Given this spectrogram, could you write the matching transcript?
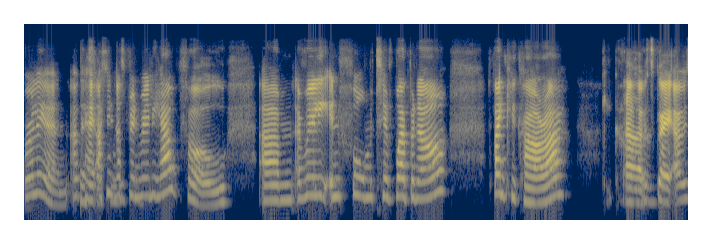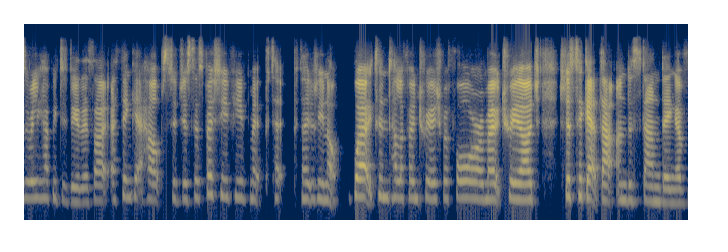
brilliant. Okay Yes, i think that's been really helpful. Um, a really informative webinar. Thank you cara Uh, it's great. I was really happy to do this. I, I think it helps to just, especially if you've met- potentially not worked in telephone triage before or remote triage, just to get that understanding of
